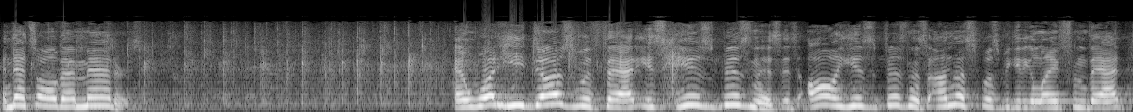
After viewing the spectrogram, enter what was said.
And that's all that matters. And what he does with that is his business. It's all his business. I'm not supposed to be getting life from that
